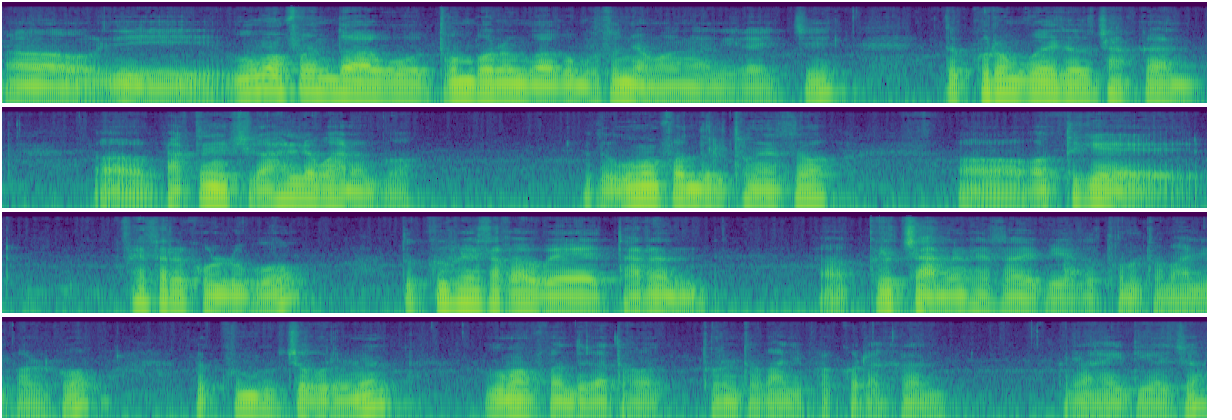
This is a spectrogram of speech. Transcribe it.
어, 이 우먼 펀드하고 돈 버는 거하고 무슨 연관관계가 있지? 또 그런 거에 대해서 잠깐 어, 박정임 씨가 하려고 하는 거. 그래서 우먼 펀드를 통해서 어, 어떻게 회사를 고르고 또 그 회사가 왜 다른 어, 그렇지 않은 회사에 비해서 돈을 더 많이 벌고 그 궁극적으로는 우먼 펀드가 더 돈을 더 많이 벌 거라 그런 그런 아이디어죠.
